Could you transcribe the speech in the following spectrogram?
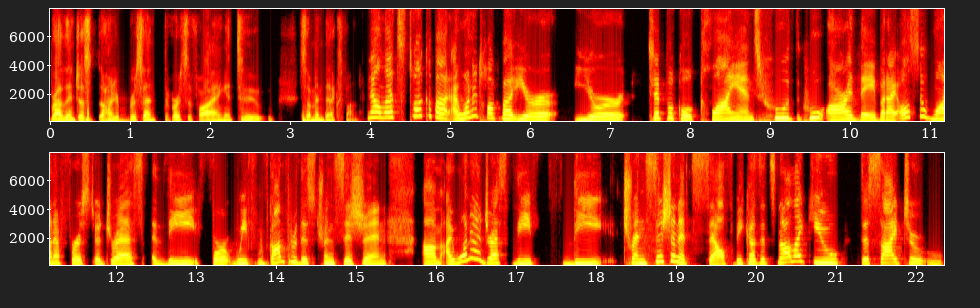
rather than just 100% diversifying into some index fund. Now let's talk about. I want to talk about your your typical clients who who are they but i also want to first address the for we've, we've gone through this transition um, i want to address the the transition itself because it's not like you decide to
